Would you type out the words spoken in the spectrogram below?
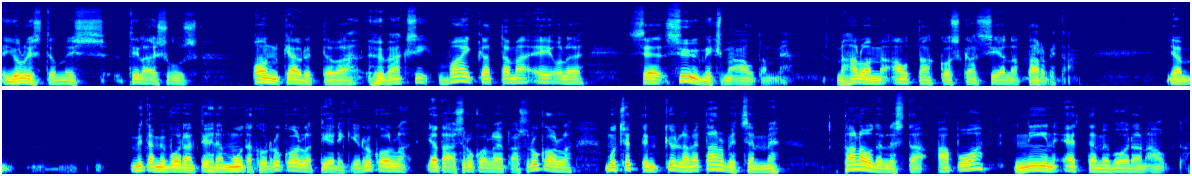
julistamistilaisuus on käytettävä hyväksi, vaikka tämä ei ole se syy, miksi me autamme. Me haluamme auttaa, koska siellä tarvitaan. Ja mitä me voidaan tehdä muuta kuin rukoilla, tietenkin rukoilla, ja taas rukoilla ja taas rukoilla, mutta sitten kyllä me tarvitsemme taloudellista apua niin, että me voidaan auttaa.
